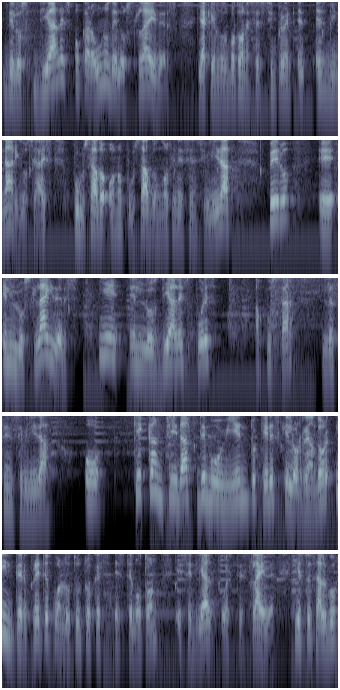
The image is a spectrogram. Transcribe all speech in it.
de los diales o cada uno de los sliders, ya que en los botones es simplemente, es, binario, o sea, es pulsado o no pulsado, no tiene sensibilidad, pero eh, en los sliders y en los diales puedes ajustar la sensibilidad o qué cantidad de movimiento quieres que el ordenador interprete cuando tú toques este botón, ese dial o este slider. Y esto es algo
